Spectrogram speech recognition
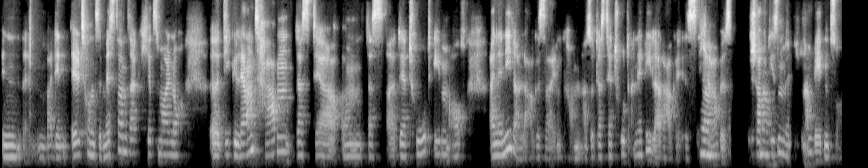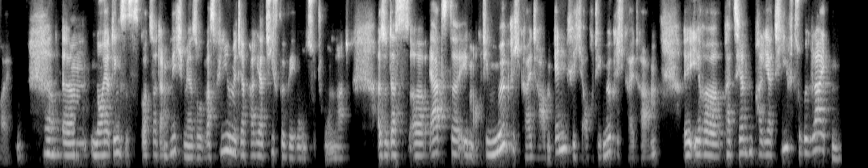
in, bei den älteren Semestern, sage ich jetzt mal noch, äh, die gelernt haben, dass der, ähm, dass äh, der Tod eben auch eine Niederlage sein kann. Also dass der Tod eine Niederlage ist. Ich habe es geschafft, ja. diesen Menschen am Leben zu halten. Ja. Ähm, neuerdings ist es Gott sei Dank nicht mehr so, was viel mit der Palliativbewegung zu tun hat. Also dass äh, Ärzte eben auch die Möglichkeit haben, endlich auch die Möglichkeit haben, äh, ihre Patienten palliativ zu begleiten.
